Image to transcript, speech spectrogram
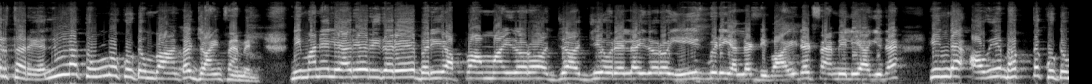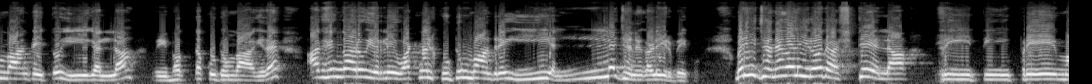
ಇರ್ತಾರೆ. ಎಲ್ಲ ತುಂಬ ಕುಟುಂಬ ಅಂತ ಜಾಯಿಂಟ್ ಫ್ಯಾಮಿಲಿ ನಿಮ್ ಮನೇಲಿ ಯಾರ್ಯಾರು ಇದಾರೆ? ಬರೀ ಅಪ್ಪ, ಅಮ್ಮ ಇದಾರೋ, ಅಜ್ಜ, ಅಜ್ಜಿ ಅವರೆಲ್ಲ ಇದಾರೋ? ಈಗ ಬಿಡಿ, ಎಲ್ಲ ಡಿವೈಡೆಡ್ ಫ್ಯಾಮಿಲಿ ಆಗಿದೆ. ಹಿಂದೆ ಅವಿಭಕ್ತ ಕುಟುಂಬ ಅಂತ ಇತ್ತು. ಈಗೆಲ್ಲ ವಿಭಕ್ತ ಕುಟುಂಬ ಆಗಿದೆ. ಅದ್ ಹೆಂಗಾರು ಇರ್ಲಿ? ಒಟ್ನಲ್ಲಿ ಕುಟುಂಬ ಅಂದ್ರೆ ಈ ಎಲ್ಲ ಜನಗಳು ಇರ್ಬೇಕು. ಬರೀ ಜನಗಳು ಇರೋದು ಅಷ್ಟೇ ಅಲ್ಲ. ಪ್ರೀತಿ, ಪ್ರೇಮ,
